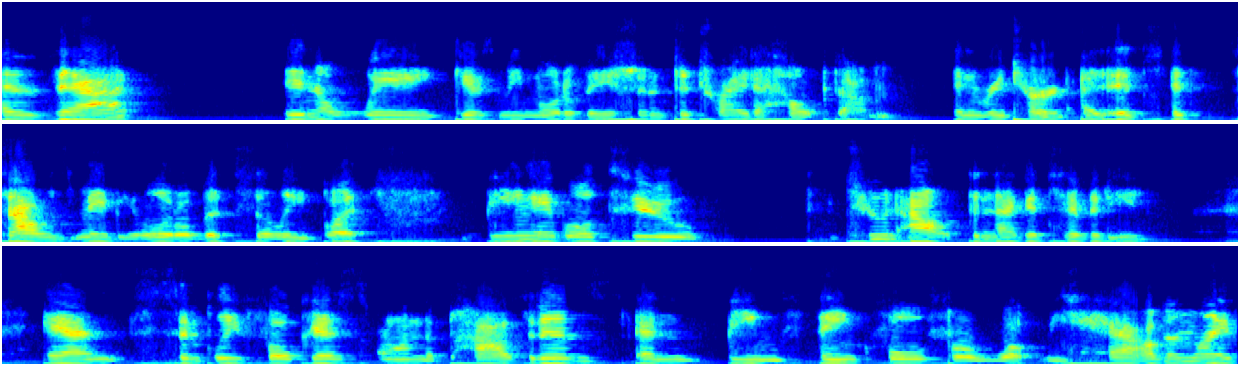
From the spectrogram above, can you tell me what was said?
And that in a way gives me motivation to try to help them in return. It, it sounds maybe a little bit silly, but being able to tune out the negativity and simply focus on the positives and being thankful for what we have in life,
